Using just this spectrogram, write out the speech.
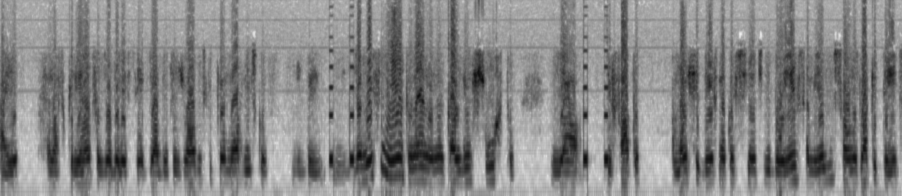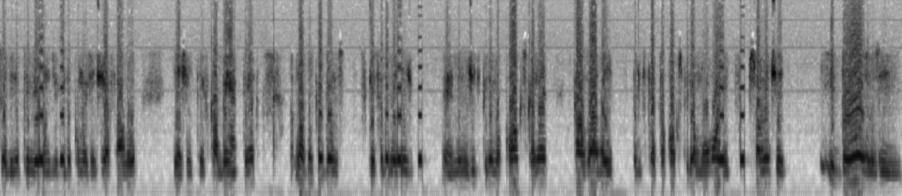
aí são as crianças, adolescentes e adultos jovens que têm o maior risco de, de, de adoecimento, né, no, no, caso de um surto. E, a, de fato, a maior incidência no coeficiente de doença mesmo são nos lactentes ali no primeiro ano de vida, como a gente já falou, e a gente tem que ficar bem atento. Nós não podemos esquecer da meningite, é, meningite pneumocóxica, né, causada aí pelo Streptococcus pneumoniae, principalmente idosos e,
